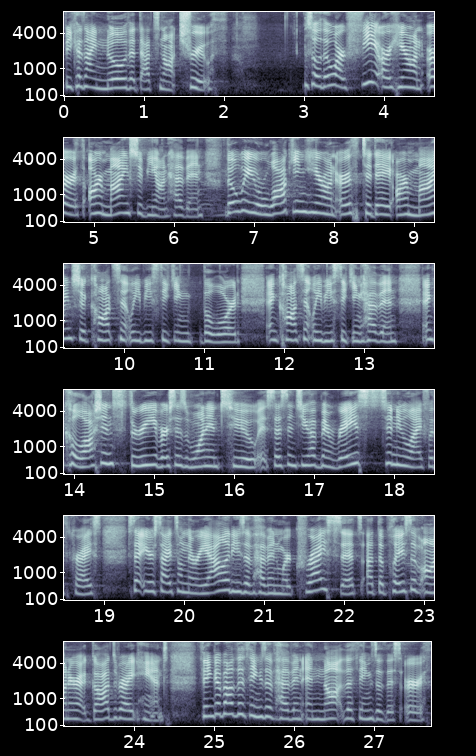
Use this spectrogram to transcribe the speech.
because I know that that's not truth. So, though our feet are here on earth, our mind should be on heaven. Though we are walking here on earth today, our mind should constantly be seeking the Lord and constantly be seeking heaven. In Colossians 3, verses 1 and 2, it says, Since you have been raised to new life with Christ, set your sights on the realities of heaven where Christ sits at the place of honor at God's right hand. Think about the things of heaven and not the things of this earth.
